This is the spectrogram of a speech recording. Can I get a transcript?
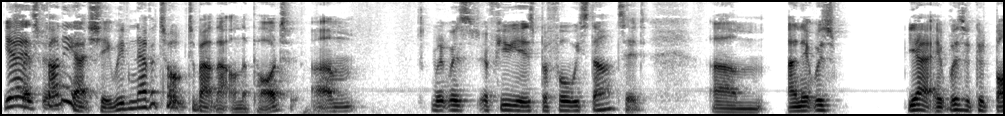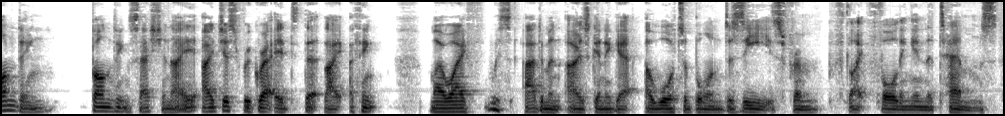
Yeah, it's funny actually. We've never talked about that on the pod. Um, it was a few years before we started, um, and it was, yeah, it was a good bonding bonding session. I I just regretted that. Like, I think my wife was adamant I was going to get a waterborne disease from like falling in the Thames.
